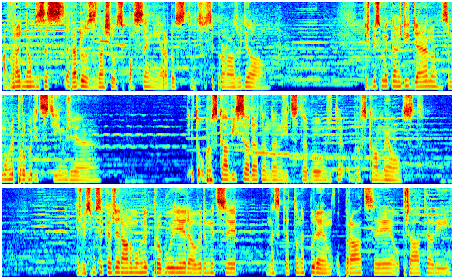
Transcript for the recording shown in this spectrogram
A vrať nám zase radost z našeho spasení, radost z toho, co si pro nás udělal. Když bychom každý den se mohli probudit s tím, že je to obrovská výsada ten den žít s tebou, že to je obrovská milost. Když bychom se každé ráno mohli probudit a uvědomit si, dneska to nepůjde jenom o práci, o přátelích,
